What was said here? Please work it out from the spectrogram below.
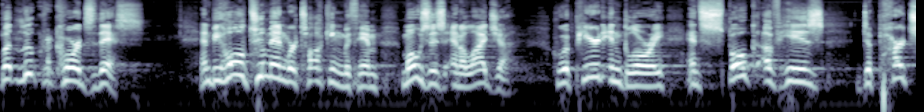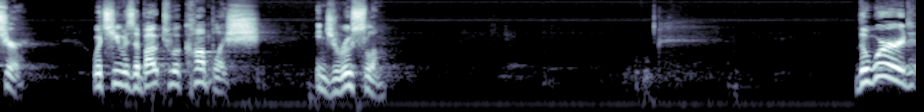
but Luke records this. And behold, two men were talking with him, Moses and Elijah who appeared in glory and spoke of his departure, which he was about to accomplish in Jerusalem. The word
